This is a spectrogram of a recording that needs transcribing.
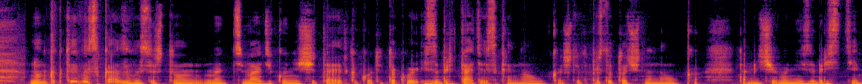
Но он как-то и высказывался, что он математику не считает какой-то такой изобретательской наукой, что это просто точно наука, там ничего не изобрести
